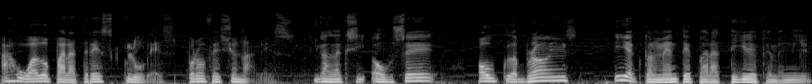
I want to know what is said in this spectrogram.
ha jugado para tres clubes profesionales. Galaxy OC, Oakland Bruins y actualmente para Tigre Femenil,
